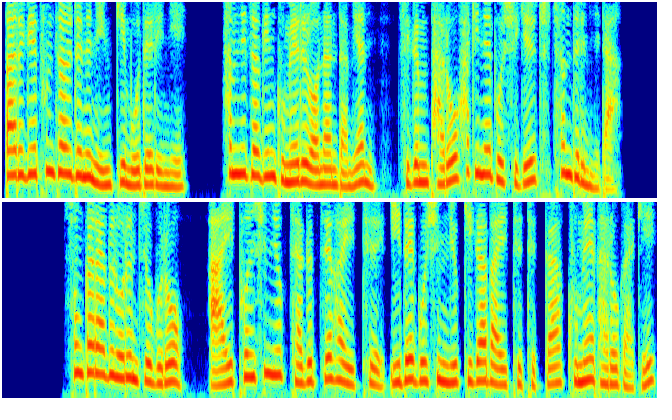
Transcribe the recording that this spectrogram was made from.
빠르게 품절되는 인기 모델이니 합리적인 구매를 원한다면 지금 바로 확인해 보시길 추천드립니다. 손가락을 오른쪽으로 아이폰 16 자급제 화이트 256GB 특가 구매 바로 가기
